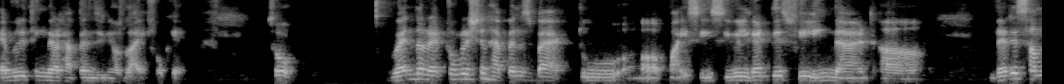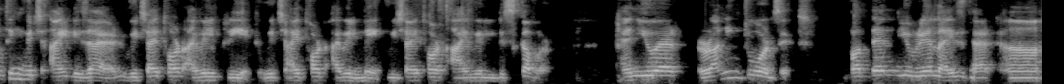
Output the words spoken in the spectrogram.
everything that happens in your life. Okay, so when the retrogression happens back to uh, Pisces, you will get this feeling that uh, there is something which I desired, which I thought I will create, which I thought I will make, which I thought I will discover. And you are running towards it. But then you realize that uh,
